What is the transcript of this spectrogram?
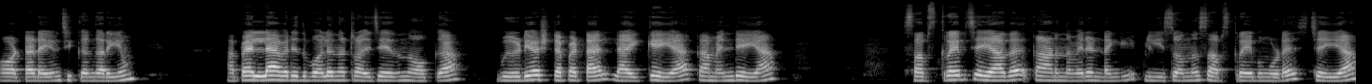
ഓട്ടടയും ചിക്കൻ കറിയും അപ്പോൾ എല്ലാവരും ഇതുപോലെ ഒന്ന് ട്രൈ ചെയ്ത് നോക്കുക. വീഡിയോ ഇഷ്ടപ്പെട്ടാൽ ലൈക്ക് ചെയ്യുക കമന്റ് ചെയ്യുക. സബ്സ്ക്രൈബ് ചെയ്യാതെ കാണുന്നവരുണ്ടെങ്കിൽ പ്ലീസ് ഒന്ന് സബ്സ്ക്രൈബും കൂടെ ചെയ്യുക.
